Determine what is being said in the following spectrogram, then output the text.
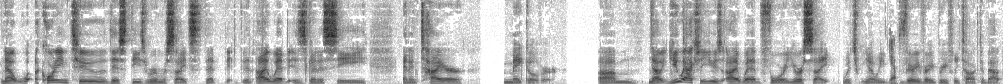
now according to this these rumor sites that that iWeb is going to see an entire makeover. Um, now you actually use iWeb for your site, which you know we Yep. very very briefly talked about,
